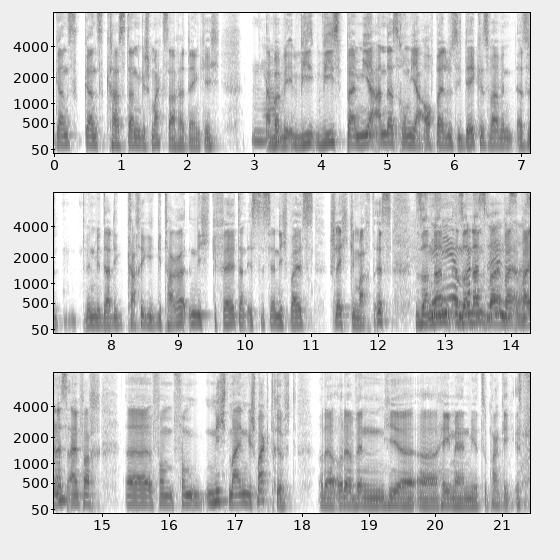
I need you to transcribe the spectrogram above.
ganz, ganz krass dann Geschmackssache, denke ich. Ja. Aber wie, wie, es bei mir andersrum ja auch bei Lucy Dacus war, wenn, also, wenn mir da die krachige Gitarre nicht gefällt, dann ist es ja nicht, weil es schlecht gemacht ist, sondern, Nee, nee, um sondern weil, Willen, weil, das- weil also- es einfach äh, vom, vom nicht meinen Geschmack trifft. Oder, oder wenn hier äh, Hey Man mir zu punkig ist.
